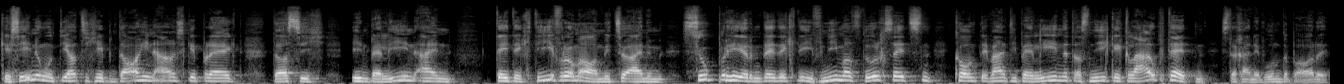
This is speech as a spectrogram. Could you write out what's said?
Gesinnung. Und die hat sich eben dahin ausgeprägt, dass sich in Berlin ein Detektivroman mit so einem Superhirn-Detektiv niemals durchsetzen konnte, weil die Berliner das nie geglaubt hätten. Ist doch eine wunderbare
